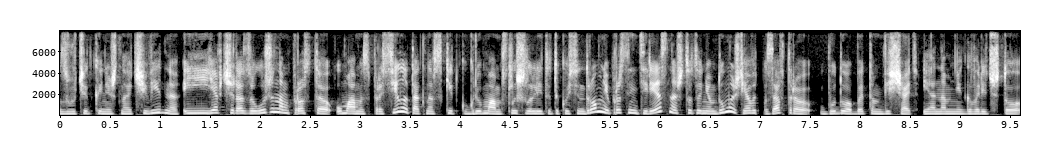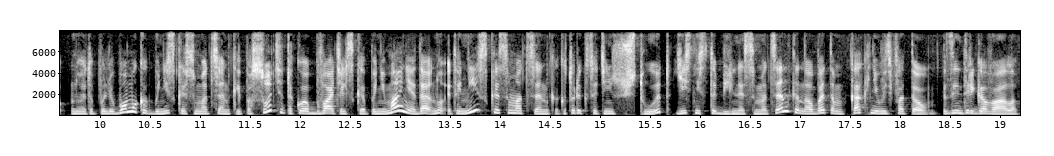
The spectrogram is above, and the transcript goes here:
звучит, конечно, очевидно. И я вчера за ужином просто у мамы спросила, так на скидку, говорю, мам, слышала ли ты такой синдром? Мне просто интересно, что ты о нем думаешь, я вот завтра буду об этом вещать. И она мне говорит, что, ну, это по-любому как бы низкая самооценка. И по сути, такое обывательское понимание, да, ну, это низкая самооценка, которая, кстати, не существует. Есть нестабильная самооценка, но об этом как-нибудь потом. Заинтриговала.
